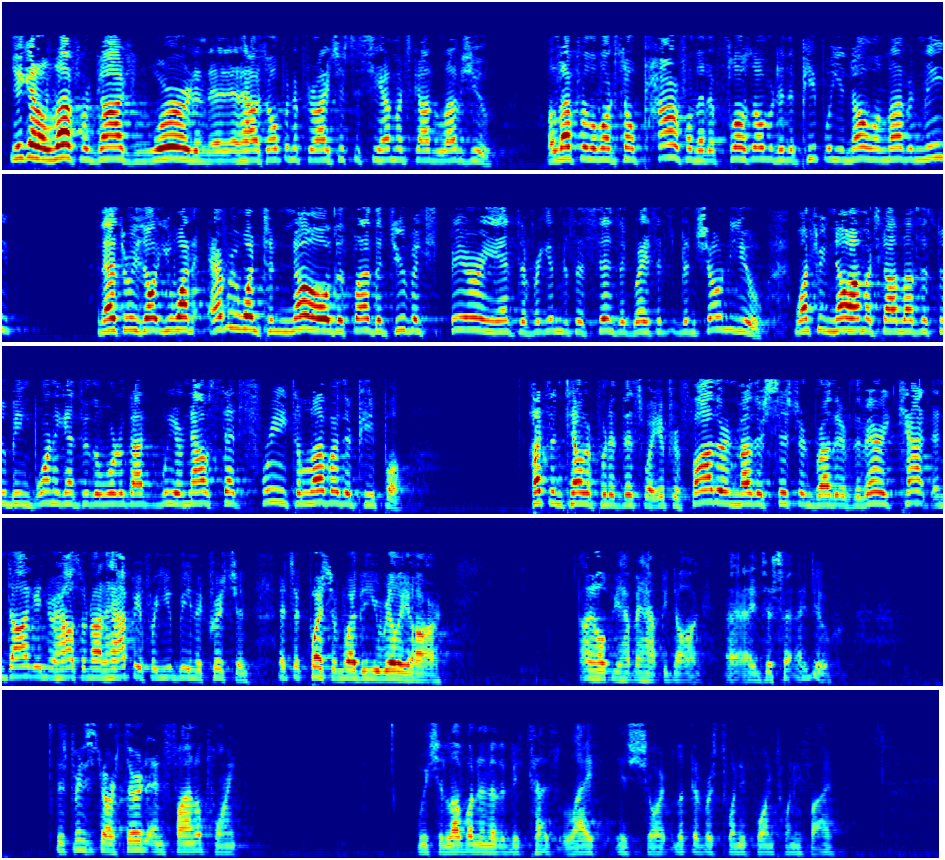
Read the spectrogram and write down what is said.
You got a love for God's Word and, and how it's opened up your eyes just to see how much God loves you. A love for the Lord so powerful that it flows over to the people you know and love and meet. And as a result, you want everyone to know the love that you've experienced, the forgiveness of sins, the grace that's been shown to you. Once we know how much God loves us through being born again through the Word of God, we are now set free to love other people. Hudson Taylor put it this way If your father and mother, sister and brother, if the very cat and dog in your house are not happy for you being a Christian, it's a question whether you really are. I hope you have a happy dog. I, I just, I do. This brings us to our third and final point. We should love one another because life is short. Look at verse 24 and 25.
